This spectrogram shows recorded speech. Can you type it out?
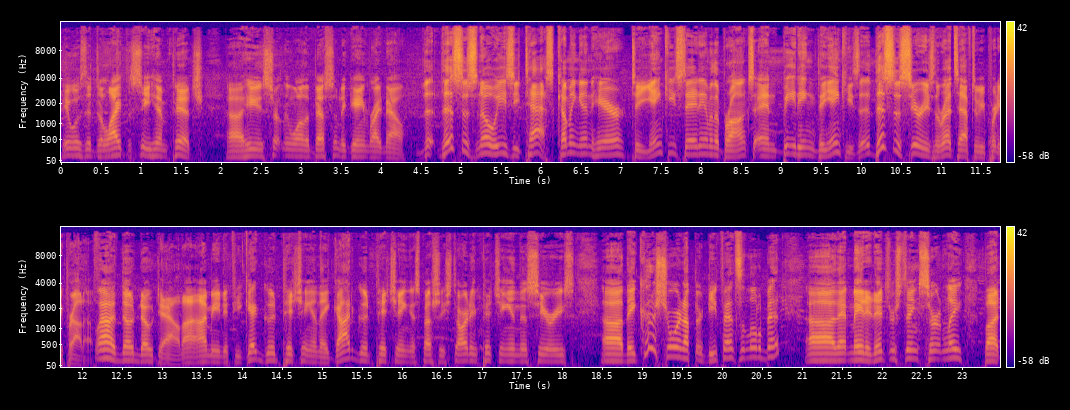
It was a delight to see him pitch. Uh, he is certainly one of the best in the game right now th- this is no easy task coming in here to Yankee Stadium in the Bronx and beating the Yankees. This is a series the Reds have to be pretty proud of. Well, no, no doubt. I, I mean, if you get good pitching, and they got good pitching, especially starting pitching in this series, uh, they could have shored up their defense a little bit. Uh, that made it interesting, certainly. But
